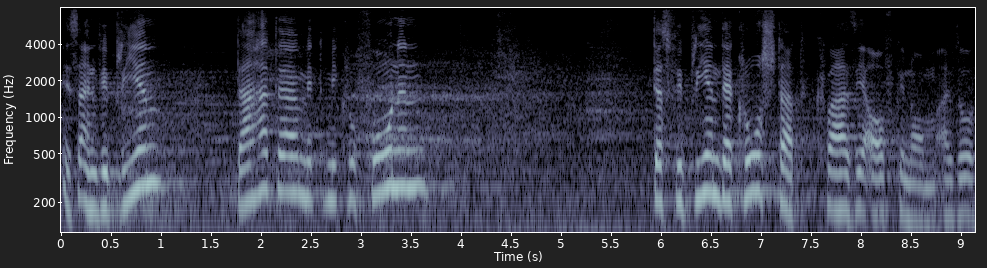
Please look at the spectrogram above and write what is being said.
ist ein Vibrieren. Da hat er mit Mikrofonen das Vibrieren der Großstadt quasi aufgenommen. Also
